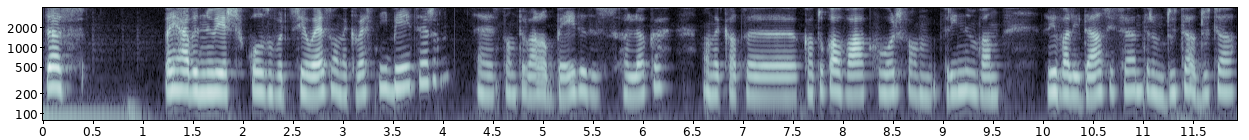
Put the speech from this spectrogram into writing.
Dus, wij hebben nu eerst gekozen voor het COS, want ik wist niet beter. Uh, stond er wel op beide, dus gelukkig. Want ik had, uh, ik had ook al vaak gehoord van vrienden van revalidatiecentrum, doet dat, doet dat.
